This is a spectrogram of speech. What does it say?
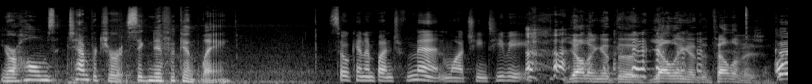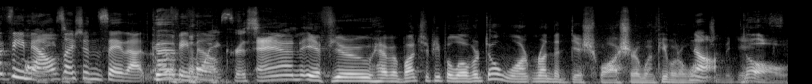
your home's temperature significantly. So can a bunch of men watching TV. yelling at the yelling at the television. Good females, point. I shouldn't say that. Good females. point, Chris. And if you have a bunch of people over, don't want, run the dishwasher when people are watching no. the game. No.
